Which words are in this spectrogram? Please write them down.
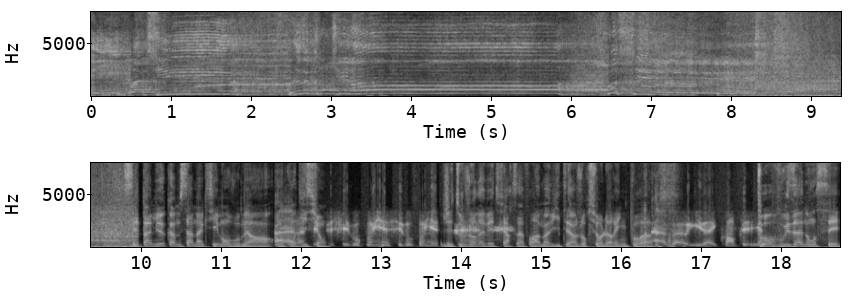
pays. C'est pas mieux comme ça, Maxime, on vous met en, en Ah, bah, condition. c'est- beaucoup mieux, c'est beaucoup mieux. J'ai toujours rêvé de faire ça. Faudra m'inviter un jour sur le ring pour, euh, Ah bah oui, avec grand plaisir. pour vous annoncer.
